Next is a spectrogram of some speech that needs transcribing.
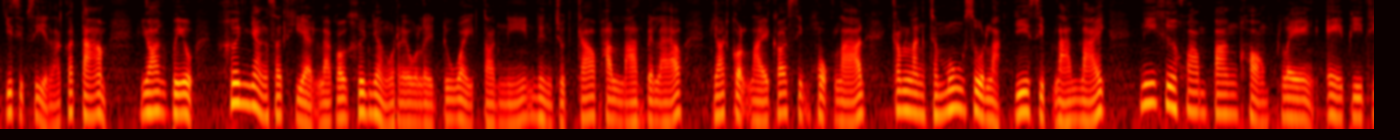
2024 แล้วก็ตาม ยอดวิวขึ้นอย่างเสถียรแล้วก็ขึ้นอย่างเร็วเลยด้วย ตอนนี้ 1.9 พันล้านไปแล้ว ยอดกดไลค์ก็ 16 ล้านกำลังจะมุ่งสู่หลัก 20 ล้านไลค์ นี่คือความปังของเพลง APT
